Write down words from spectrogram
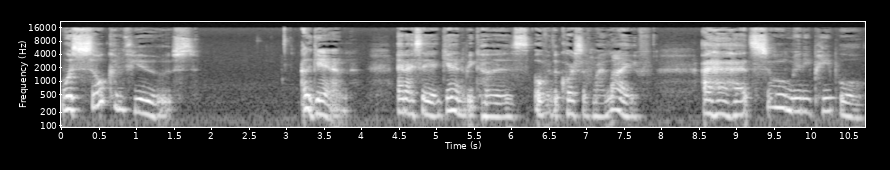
was so confused again. And I say again because over the course of my life, I had had so many people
